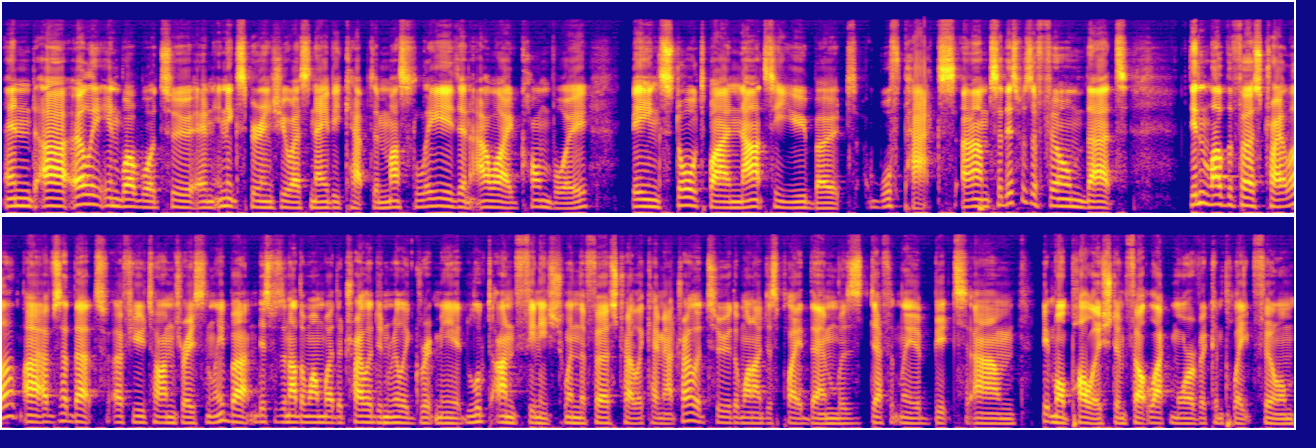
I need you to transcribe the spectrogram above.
And uh, early in World War II, an inexperienced US Navy captain must lead an Allied convoy being stalked by Nazi U boat wolf packs. Um, so, this was a film that didn't love the first trailer. I've said that a few times recently, but this was another one where the trailer didn't really grip me. It looked unfinished when the first trailer came out. Trailer two, the one I just played then, was definitely a bit um, bit more polished and felt like more of a complete film.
